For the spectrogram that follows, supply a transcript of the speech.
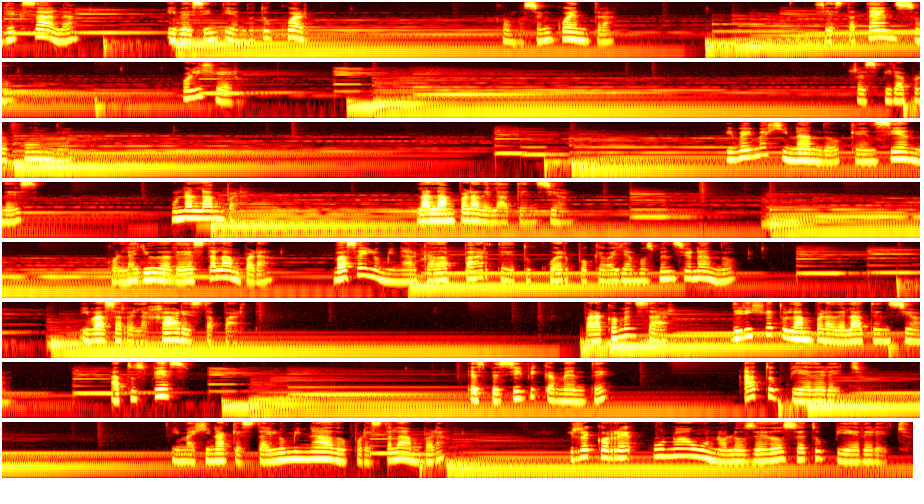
Y exhala y ve sintiendo tu cuerpo, cómo se encuentra, si está tenso o ligero. Respira profundo. y ve imaginando que enciendes una lámpara, la lámpara de la atención. Con la ayuda de esta lámpara vas a iluminar cada parte de tu cuerpo que vayamos mencionando y vas a relajar esta parte. Para comenzar, dirige tu lámpara de la atención a tus pies. Específicamente a tu pie derecho. Imagina que está iluminado por esta lámpara y recorre uno a uno los dedos de tu pie derecho.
